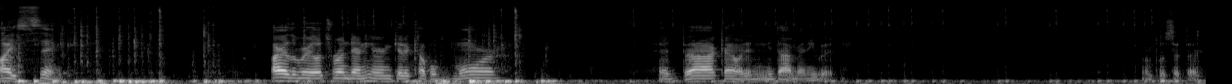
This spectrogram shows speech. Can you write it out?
I think. Either way, let's run down here and get a couple more. Head back. I know I didn't need that many, but... I'm gonna put there.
